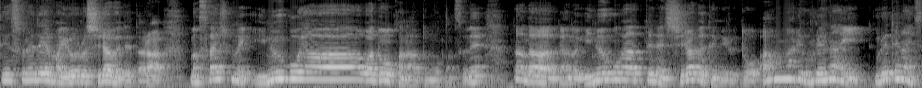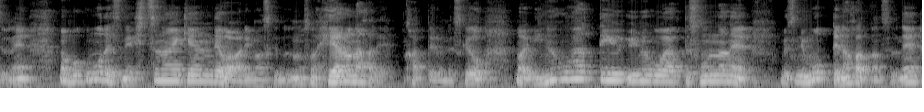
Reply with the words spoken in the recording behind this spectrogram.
で、それで、まあ、いろいろ調べてたら、まあ、最初ね、犬小屋はどうかなと思ったんですよね。ただ、あの、犬小屋ってね、調べてみると、あんまり売れない、売れてないんですよね。まあ、僕もですね、室内犬ではありますけど、その部屋の中で飼ってるんですけど、まあ、犬小屋っていう犬小屋ってそんなね、別に持ってなかったんですよね。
